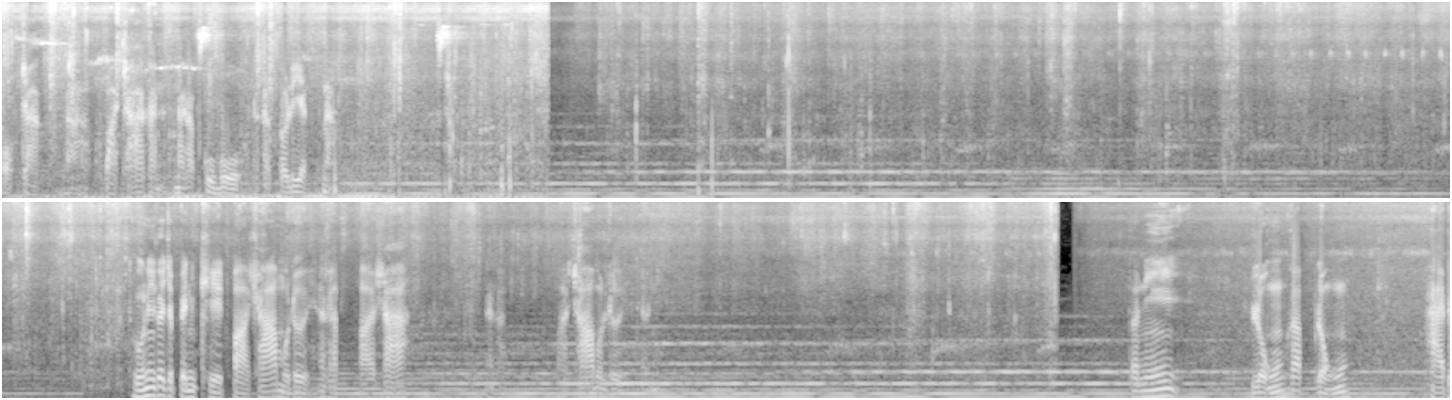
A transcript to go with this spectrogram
ออกจากป่าช้ากันนะครับกูโบนะครับเขาเรียกนะตรงนี้ก็จะเป็นเขตป่าช้าหมดเลยนะครับ ป่าช้านะครับป่าช้าหมดเลยแถวนี้ ตอนนี้ หลงครับหลง หายไป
